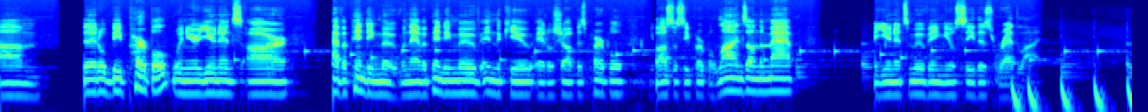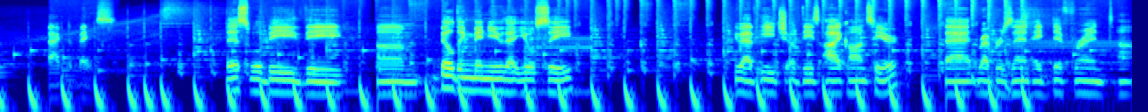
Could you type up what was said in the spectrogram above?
Um, it'll be purple when your units are have a pending move. When they have a pending move in the queue, it'll show up as purple. You'll also see purple lines on the map. The units moving, you'll see this red line. Back to base. This will be the um, building menu that you'll see. You have each of these icons here that represent a different uh,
